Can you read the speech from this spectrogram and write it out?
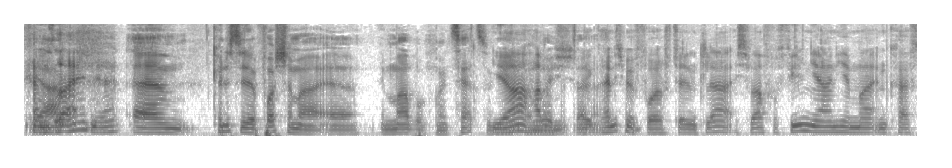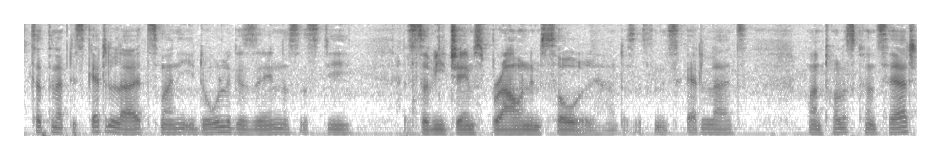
kann Ja. sein, ja. Ähm, könntest du dir vorstellen, mal äh, im Marburg ein Konzert zu geben? Ja, habe ich, kann ich mir vorstellen, klar. Ich war vor vielen Jahren hier mal im Kfz und habe die Scatterlights, meine Idole, gesehen. Das ist die, das ist so wie James Brown im Soul. Ja, das sind die Scatterlights. War ein tolles Konzert.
